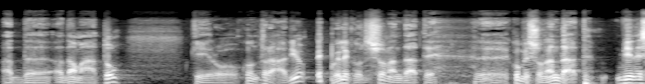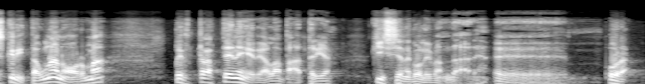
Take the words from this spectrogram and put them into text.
ad, ad Amato, che ero contrario, e poi le cose sono andate eh, come sono andate. Viene scritta una norma per trattenere alla patria chi se ne voleva andare. Eh, ora,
